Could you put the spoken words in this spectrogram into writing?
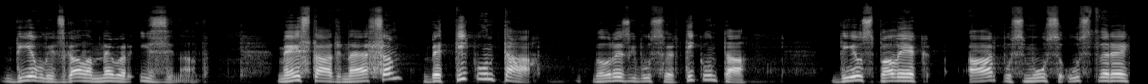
Dievu līdz galam nevar izzināt. Mēs tādi nesam, bet tik un tā, vēlreiz gribu uzsvērt, tik un tā, Dievs paliek ārpus mūsu uztverei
